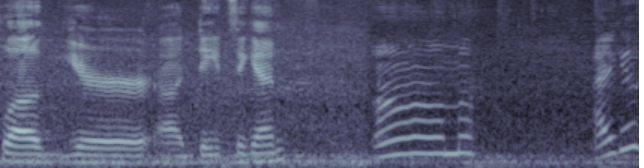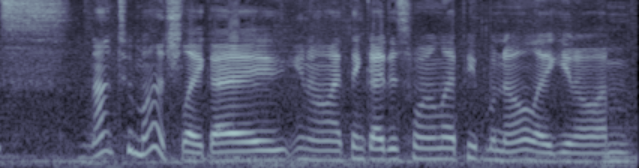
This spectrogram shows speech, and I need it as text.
plug your uh, dates again? Um, I guess not too much. Like I, you know, I think I just want to let people know, like you know, I'm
